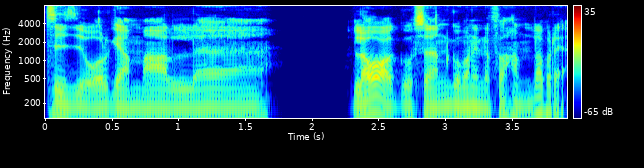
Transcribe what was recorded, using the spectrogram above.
tio år gammal eh, lag och sen går man in och förhandlar på det.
